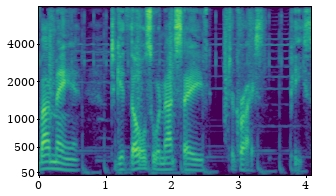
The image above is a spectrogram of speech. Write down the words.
by man to get those who are not saved to Christ. Peace.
